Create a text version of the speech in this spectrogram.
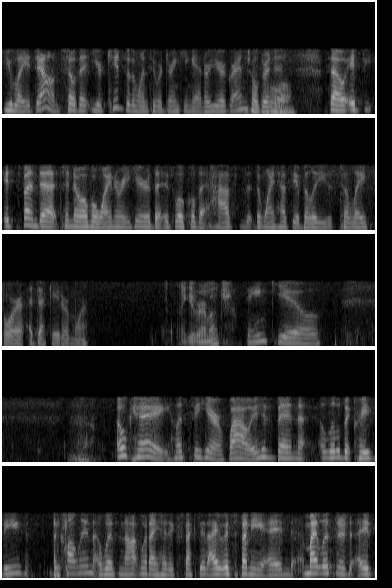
you lay it down so that your kids are the ones who are drinking it or your grandchildren Cool. and so it's it's fun to to know of a winery here that is local that has that the wine has the ability to, to lay for a decade or more Thank you very much. thank you okay let's see here wow it has been a little bit crazy the call in was not what i had expected i it was funny and my listeners it's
